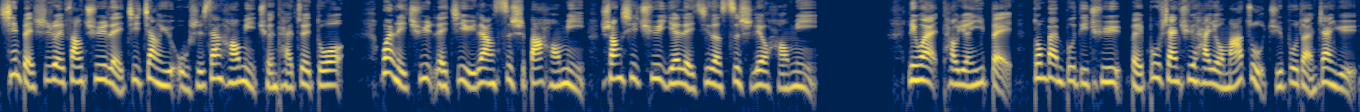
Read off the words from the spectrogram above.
新北市瑞芳区累计降雨五十三毫米，全台最多；万里区累计雨量四十八毫米，双溪区也累积了四十六毫米。另外，桃园以北、东半部地区、北部山区还有马祖局部短暂雨，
